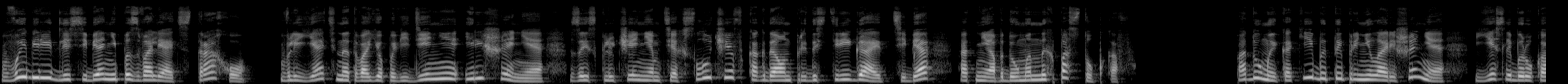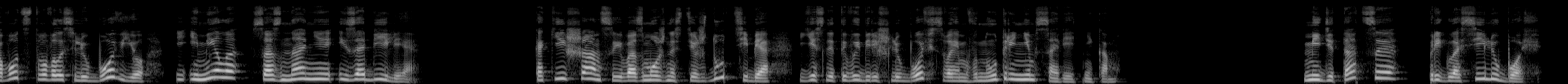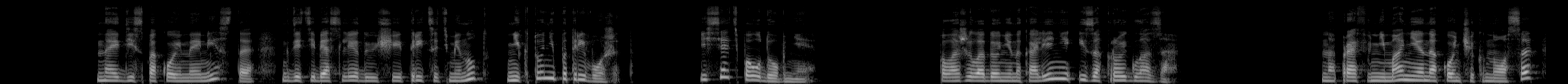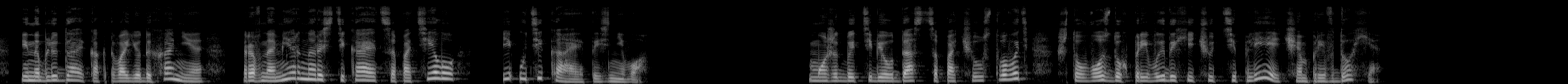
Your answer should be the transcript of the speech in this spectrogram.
Выбери для себя не позволять страху влиять на твое поведение и решение, за исключением тех случаев, когда он предостерегает тебя от необдуманных поступков. Подумай, какие бы ты приняла решения, если бы руководствовалась любовью и имела сознание изобилия? Какие шансы и возможности ждут тебя, если ты выберешь любовь своим внутренним советником? Медитация «Пригласи любовь». Найди спокойное место, где тебя следующие 30 минут никто не потревожит. И сядь поудобнее. Положи ладони на колени и закрой глаза. Направь внимание на кончик носа и наблюдай, как твое дыхание равномерно растекается по телу и утекает из него. Может быть, тебе удастся почувствовать, что воздух при выдохе чуть теплее, чем при вдохе.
